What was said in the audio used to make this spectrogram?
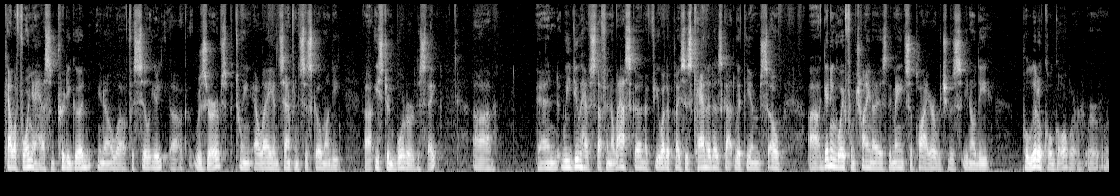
California has some pretty good, you know, uh, facility reserves between LA and San Francisco on the eastern border of the state. Uh, and we do have stuff in Alaska and a few other places. Canada's got lithium. So uh, getting away from China as the main supplier, which was, you know, the political goal or, or, or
